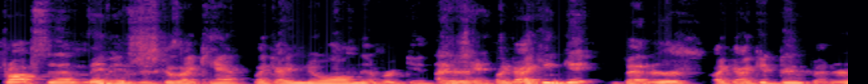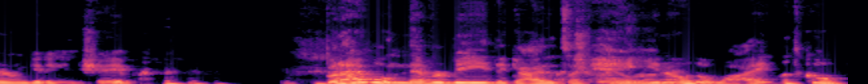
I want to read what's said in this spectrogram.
props to them. Maybe it's just because I can't. Like, I know I'll never get I there. can't like, I can get better. Like, I could do better. I'm getting in shape. but I will never be the guy that's A like, hey, you know the why? Let's go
